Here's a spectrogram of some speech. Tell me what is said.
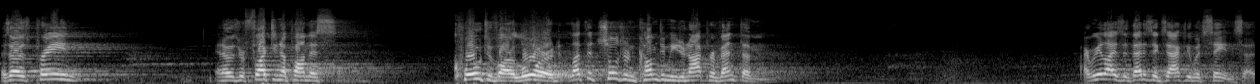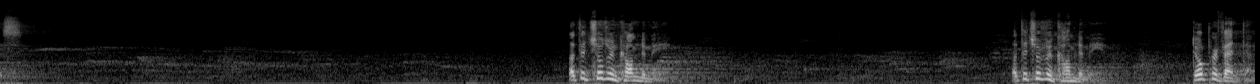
As I was praying and I was reflecting upon this quote of our Lord Let the children come to me, do not prevent them. I realize that that is exactly what Satan says. Let the children come to me. Let the children come to me. Don't prevent them.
